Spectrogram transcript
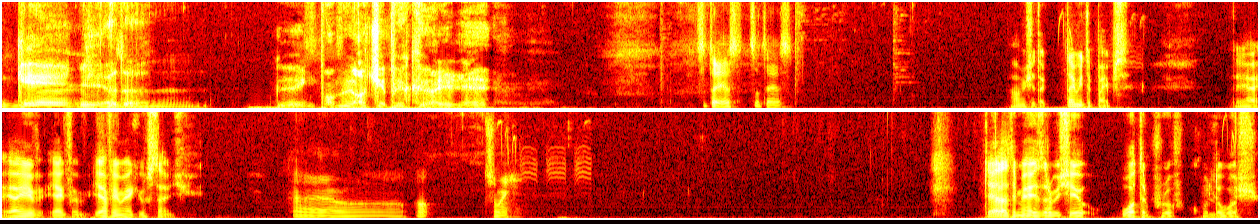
Gin. Jeden. Gień pomiocie piekielny. Co to jest? Co to jest? A mi się tak. Daj mi te pipes. To ja, ja, je- jak wiem, ja wiem, jak je ustawić. Eee, o, trzymaj. Ty, ale ty miałeś zrobić je waterproof, kurde łoś.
